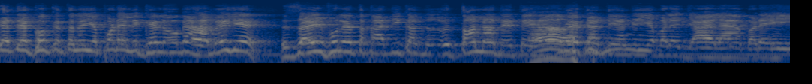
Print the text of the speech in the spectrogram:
कि देखो कितने ये पढ़े लिखे लोग हैं हमें ये जयफुल तकादी का ताना देते हैं। हाँ। हमें कहते हैं कि ये बड़े जाहिल हैं बड़े ही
